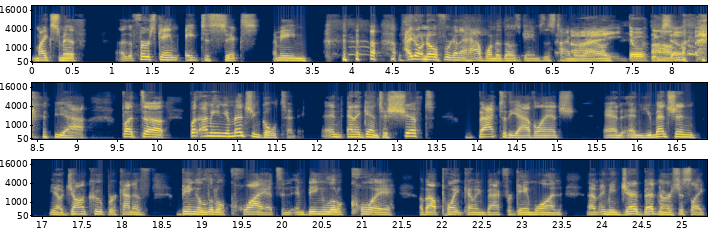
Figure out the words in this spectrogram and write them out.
Mike Smith, uh, the first game eight to six. I mean, I don't know if we're gonna have one of those games this time around. I don't think um, so. yeah, but uh, but I mean, you mentioned goaltending, and and again to shift back to the Avalanche, and and you mentioned you know Jon Cooper kind of being a little quiet and, and being a little coy about Point coming back for game one. Um, I mean, Jared Bednar is just like,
